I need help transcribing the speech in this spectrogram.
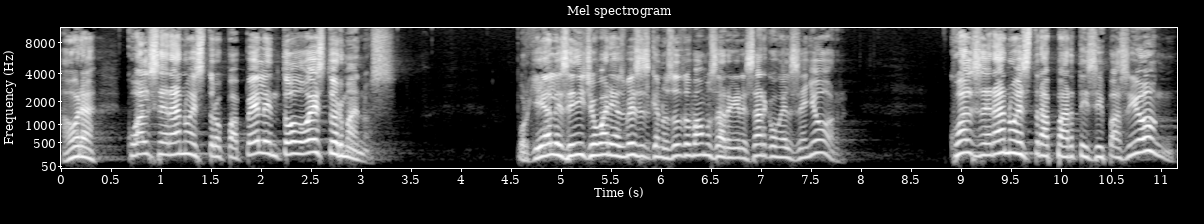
Ahora, ¿cuál será nuestro papel en todo esto, hermanos? Porque ya les he dicho varias veces que nosotros vamos a regresar con el Señor. ¿Cuál será nuestra participación?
